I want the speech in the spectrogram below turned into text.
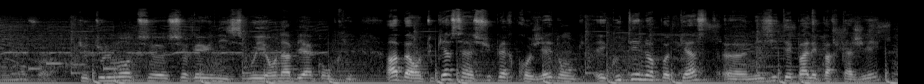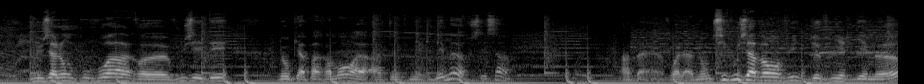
le monde soit là. que tout le monde se, se réunisse. Oui, on a bien compris. Ah bah en tout cas c'est un super projet. Donc écoutez nos podcasts, euh, n'hésitez pas à les partager. Nous allons pouvoir euh, vous aider donc apparemment à, à devenir gamer, c'est ça? Ah ben voilà. Donc si vous avez envie de devenir gamer,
